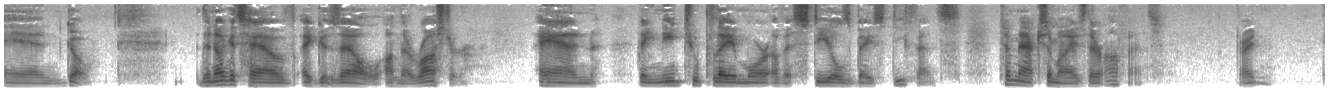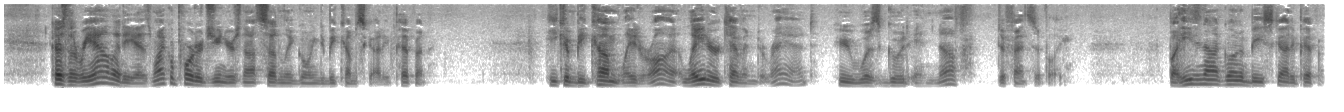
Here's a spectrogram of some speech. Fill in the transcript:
and go the Nuggets have a gazelle on their roster, and they need to play more of a steals based defense to maximize their offense. Right? Because the reality is, Michael Porter Jr. is not suddenly going to become Scottie Pippen. He can become later on, later Kevin Durant, who was good enough defensively. But he's not going to be Scottie Pippen.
